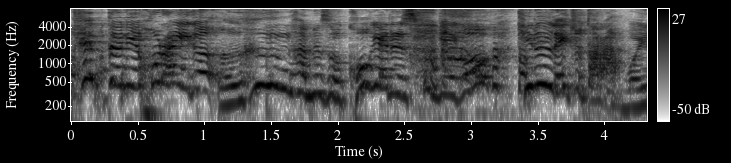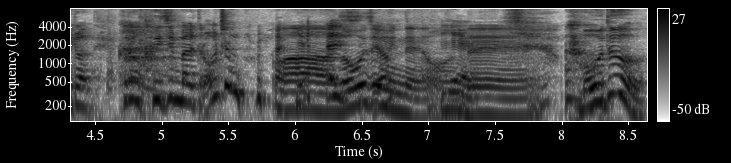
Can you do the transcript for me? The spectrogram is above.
했더니 호랑이가 어흥 하면서 고개를 숙이고 길을 내주더라. 뭐 이런 그런 거짓말들 엄청 와, 너무 재밌네요. 예. 네. 모두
